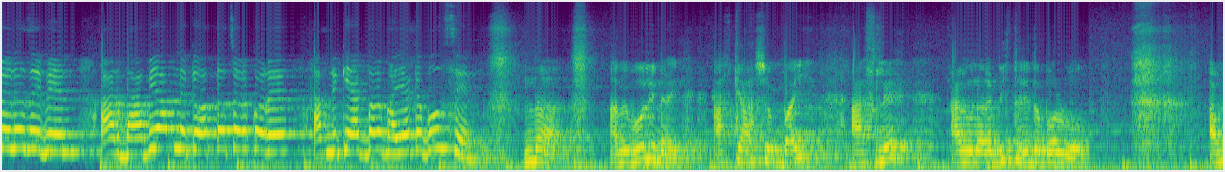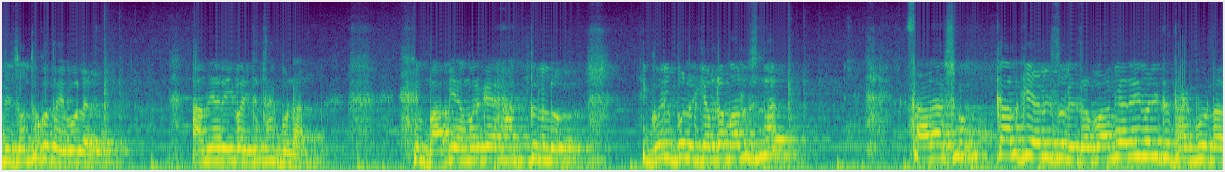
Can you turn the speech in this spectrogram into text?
চলে যাবেন আর ভাবি আপনাকে অত্যাচার করে আপনি কি একবার ভাইয়াকে বলছেন? না আমি বলি নাই। আজকে আসুক ভাই আসলে আমি ওনারে বিস্তারিত বলব। আপনি যত কথাই বলেন আমি আর এই বাড়িতে থাকব না। ভাবি আমার গায়ে হাত তুললো। গরিব বলে কি আমরা মানুষ না? স্যার আসুক কালকে আমি চলে যাব। আমি আর এই বাড়িতে থাকব না।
